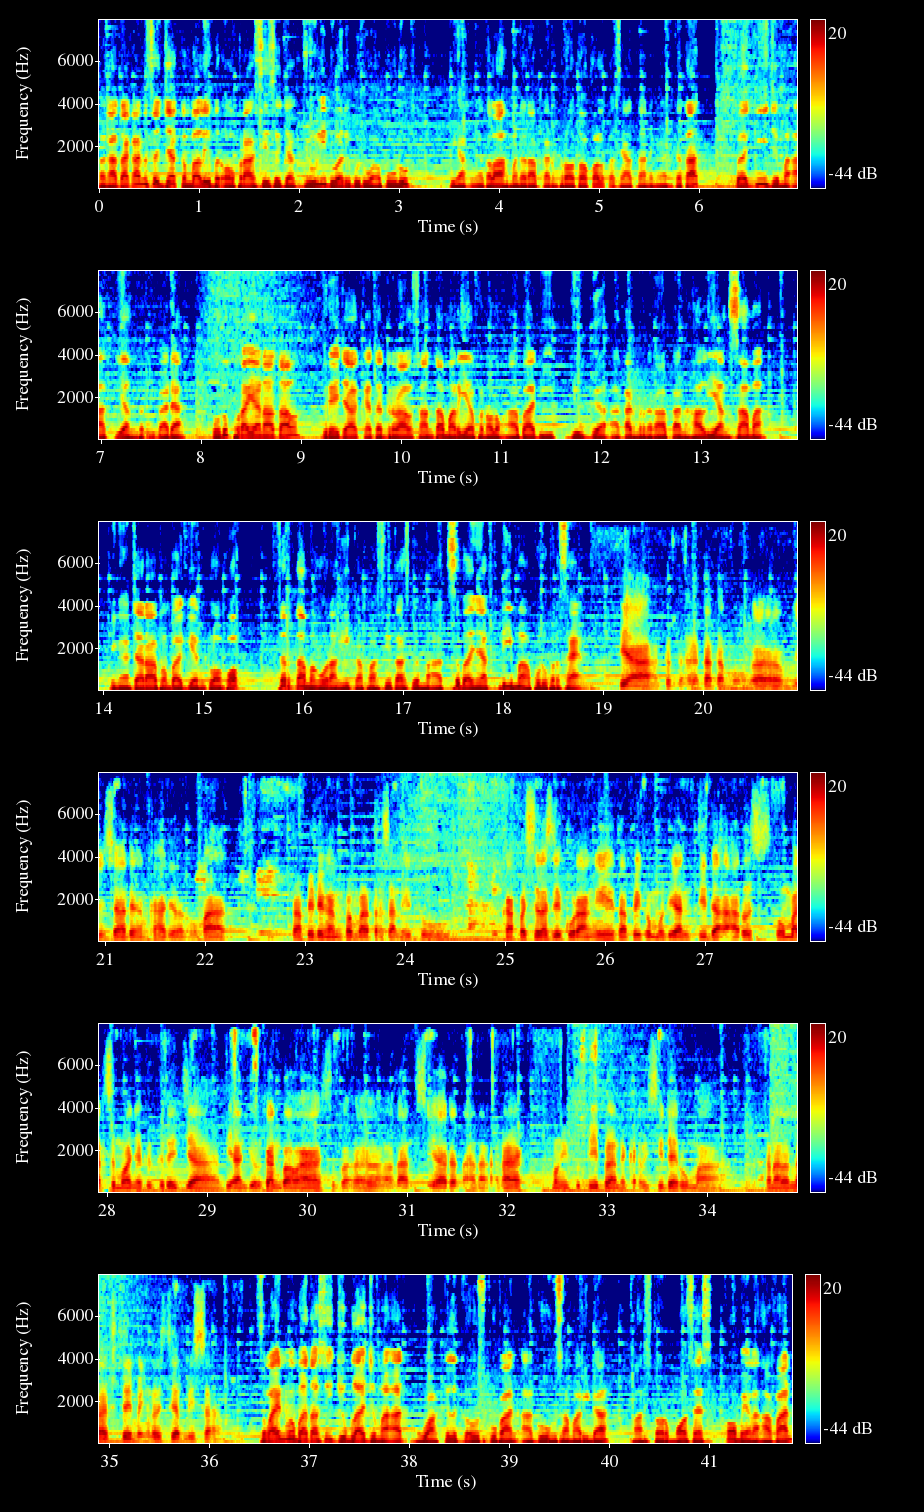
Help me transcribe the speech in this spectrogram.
mengatakan sejak kembali beroperasi sejak Juli 2020, Pihaknya telah menerapkan protokol kesehatan dengan ketat bagi jemaat yang beribadah. Untuk perayaan Natal, Gereja Katedral Santa Maria Penolong Abadi juga akan menerapkan hal yang sama dengan cara pembagian kelompok serta mengurangi kapasitas jemaat sebanyak 50%. Ya, tetap uh, bisa dengan kehadiran umat. Tapi dengan pembatasan itu, kapasitas dikurangi, tapi kemudian tidak harus umat semuanya ke gereja. Dianjurkan bahwa uh, lansia dan anak-anak mengikuti peran ekarisi dari rumah, karena live streaming dari setiap misa. Selain membatasi jumlah jemaat, Wakil Keuskupan Agung Samarinda, Pastor Moses Komela Avan,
